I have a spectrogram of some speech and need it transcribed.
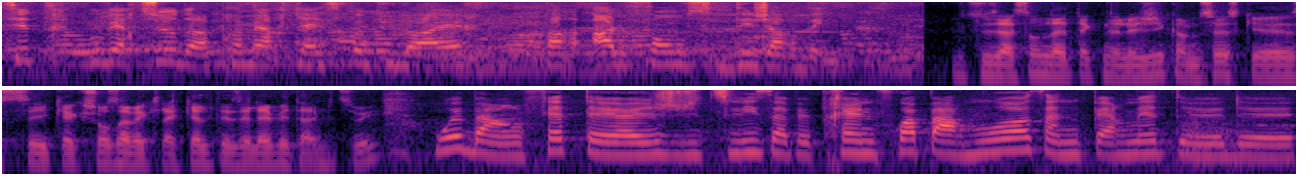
Titre Ouverture de la première caisse populaire par Alphonse Desjardins. L'utilisation de la technologie comme ça, est-ce que c'est quelque chose avec laquelle tes élèves sont habitués? Oui, bien en fait, euh, j'utilise à peu près une fois par mois. Ça nous permet de,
